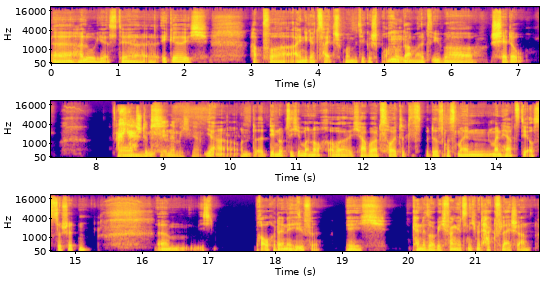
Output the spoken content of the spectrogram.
Äh, hallo, hier ist der äh, Icke. Ich habe vor einiger Zeit schon mal mit dir gesprochen, Mhm. damals über Shadow. Ach ja, stimmt, ich erinnere mich, ja. Ja, und äh, den nutze ich immer noch, aber ich habe jetzt heute das Bedürfnis, mein, mein Herz dir auszuschütten. Ähm, ich brauche deine Hilfe. Ich, keine Sorge, ich fange jetzt nicht mit Hackfleisch an.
